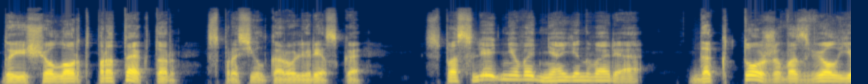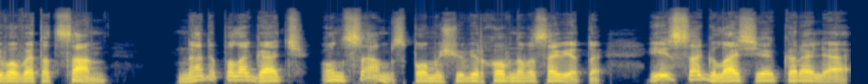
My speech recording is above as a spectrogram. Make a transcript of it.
да еще лорд-протектор? — спросил король резко. — С последнего дня января. Да кто же возвел его в этот сан? — надо полагать, он сам с помощью Верховного Совета и согласия короля.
